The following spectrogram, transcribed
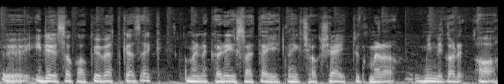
ö, időszaka következik, aminek a részleteit még csak sejtük, mert a, mindig a, a,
